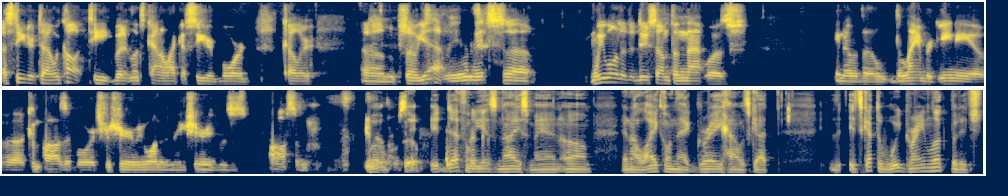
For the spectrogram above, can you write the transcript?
a cedar tone. We call it teak, but it looks kind of like a cedar board color. Um, so yeah, it's uh, we wanted to do something that was, you know, the the Lamborghini of uh, composite boards for sure. We wanted to make sure it was awesome. You know, Well, so it, it definitely is nice, man. Um, and I like on that gray how it's got it's got the wood grain look, but it's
